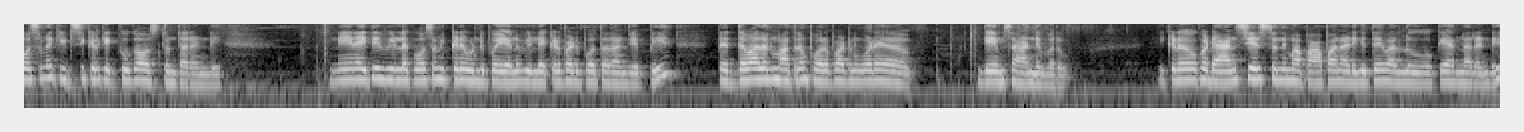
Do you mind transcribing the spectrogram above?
కోసమే కిడ్స్ ఇక్కడికి ఎక్కువగా వస్తుంటారండి. నేనైతే వీళ్ళ కోసం ఇక్కడే ఉండిపోయాను వీళ్ళు ఎక్కడ పడిపోతారు అని చెప్పి. పెద్దవాళ్ళని మాత్రం పొరపాటును కూడా గేమ్స్ ఆడనివ్వరు. ఇక్కడ ఒక డ్యాన్స్ చేస్తుంది మా పాప అని అడిగితే వాళ్ళు ఓకే అన్నారండి.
